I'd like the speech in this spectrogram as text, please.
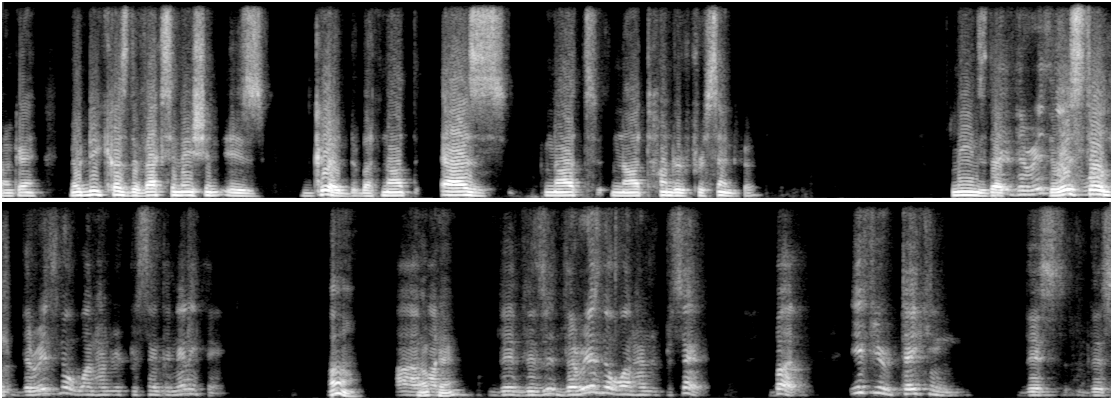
Okay, maybe because the vaccination is good, but not as not not hundred percent good. Means that There- there is there no is still- one- there is no 100% in anything. oh Um, Okay. um, there- there's- no 100%. But if you're taking this this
